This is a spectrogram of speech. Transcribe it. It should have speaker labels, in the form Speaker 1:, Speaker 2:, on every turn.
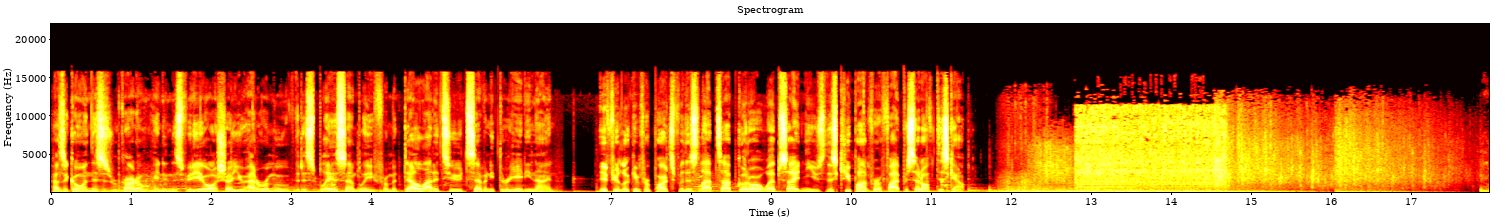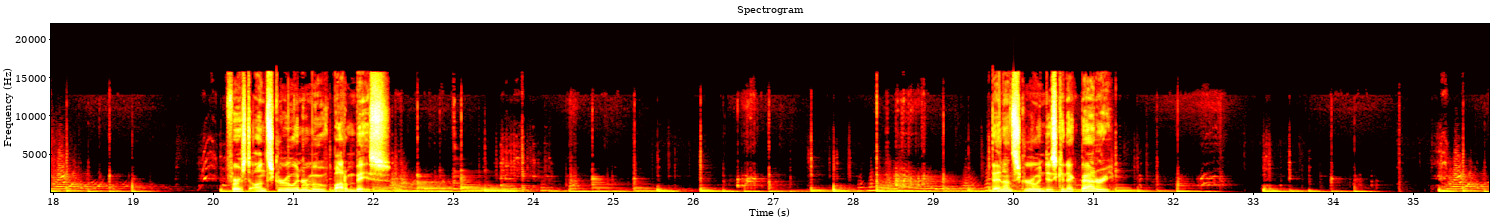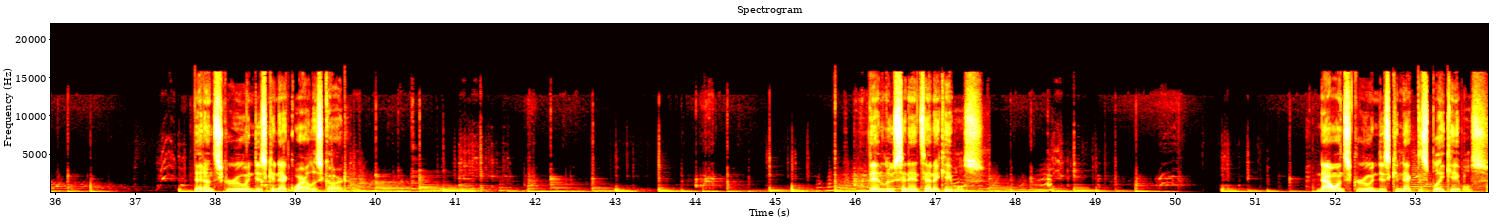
Speaker 1: How's it going? This is Ricardo, and in this video I'll show you how to remove the display assembly from a Dell Latitude 7389. If you're looking for parts for this laptop, go to our website and use this coupon for a 5% off discount. First unscrew and remove bottom base. Then unscrew and disconnect battery. Then unscrew and disconnect wireless card. Then loosen antenna cables. Now unscrew and disconnect display cables.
